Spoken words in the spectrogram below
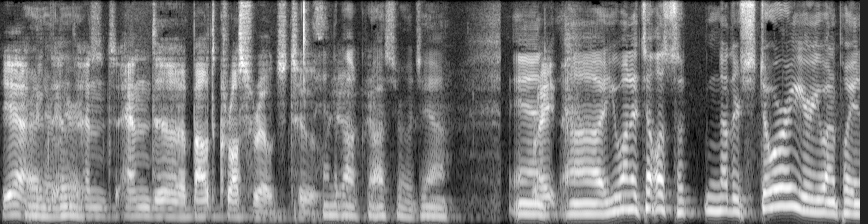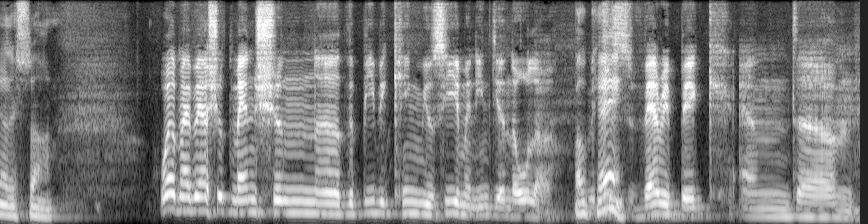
yeah, and and and, and uh, about Crossroads too. and yeah. about Crossroads, yeah. And Right. uh, you want to tell us another story or you want to play another song? Well, maybe I should mention uh, the BB King Museum in Indianola, which is very big, and um,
